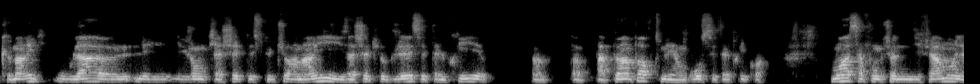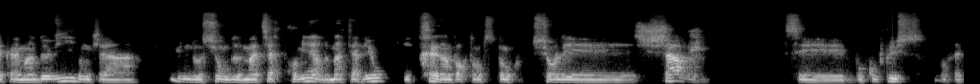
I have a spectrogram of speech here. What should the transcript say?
que Marie. Où là, euh, les, les, gens qui achètent des sculptures à Marie, ils achètent l'objet, c'est tel prix. Enfin, pas, pas, peu importe, mais en gros c'est tel prix quoi. Moi, ça fonctionne différemment. Il y a quand même un devis, donc il y a une notion de matière première, de matériaux, qui est très importante. Donc sur les charges, c'est beaucoup plus en fait.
